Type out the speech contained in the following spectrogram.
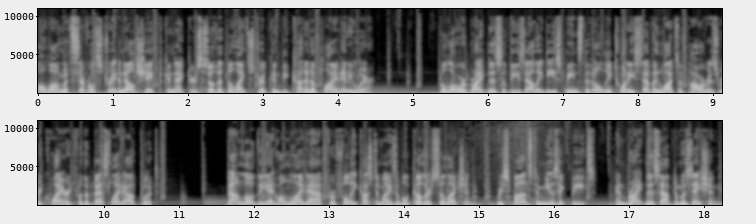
along with several straight and L-shaped connectors so that the light strip can be cut and applied anywhere. The lower brightness of these LEDs means that only 27 watts of power is required for the best light output. Download the At Home Light app for fully customizable color selection, response to music beats, and brightness optimization.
